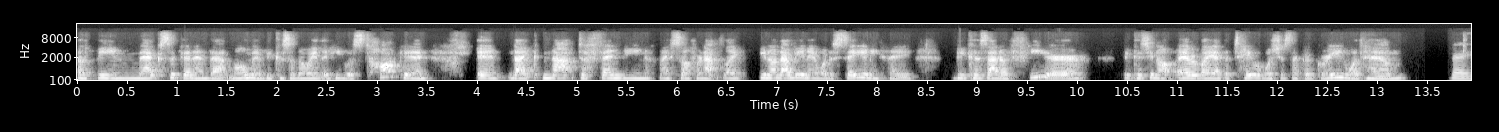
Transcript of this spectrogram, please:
of being Mexican in that moment because of the way that he was talking and like not defending myself or not like, you know, not being able to say anything because out of fear, because, you know, everybody at the table was just like agreeing with him. Right.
